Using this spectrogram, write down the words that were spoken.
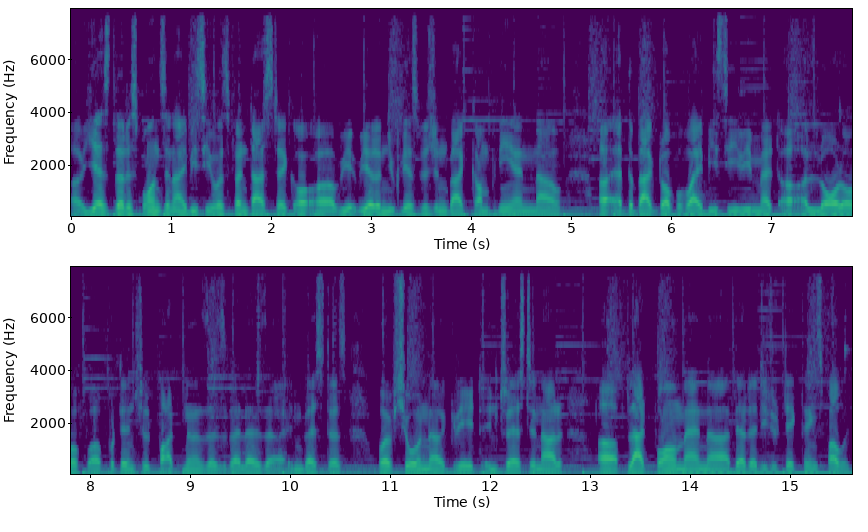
Uh, yes, the response in IBC was fantastic. Uh, uh, we, we, are a Nucleus Vision backed company, and now uh, at the backdrop of IBC, we met a, a lot of uh, potential partners as well as uh, investors who have shown great interest in our platform and they're ready to take things forward.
